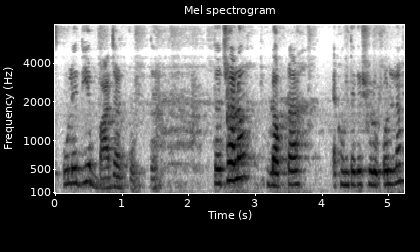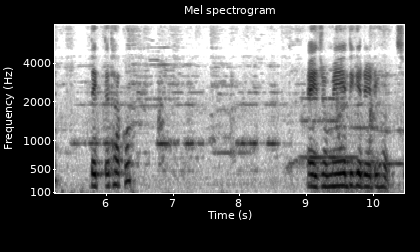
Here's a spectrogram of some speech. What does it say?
স্কুলে দিয়ে বাজার করতে। তো চলো, ব্লগটা এখন থেকে শুরু করলাম। দেখতে থাকো। এই যে মেয়ে এদিকে রেডি হচ্ছে।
